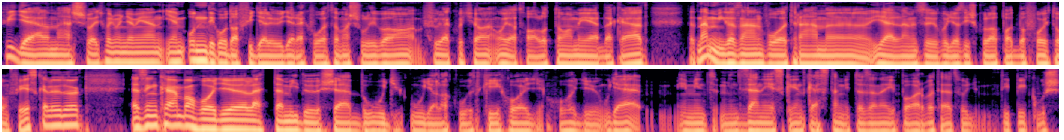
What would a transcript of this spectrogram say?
figyelmes, vagy hogy mondjam, ilyen, ilyen mindig odafigyelő gyerek voltam a suliba, főleg, hogyha olyat hallottam, ami érdekelt. Tehát nem igazán volt rám jellemző, hogy az iskolapadba folyton fészkelődök. Ez inkább, hogy lettem idősebb, úgy, úgy alakult ki, hogy, hogy ugye én mint, mint zenészként kezdtem itt a zeneiparba, tehát hogy tipikus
